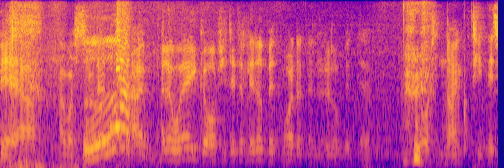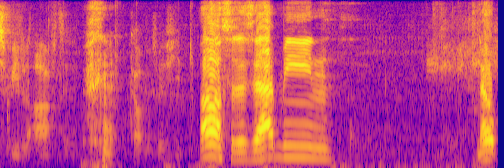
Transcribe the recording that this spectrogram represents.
Yeah, I was so dead. I, by the way, Golf, you did a little bit more than a little bit there. I was 19 HP after coming with you. Oh, so does that mean... Nope.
